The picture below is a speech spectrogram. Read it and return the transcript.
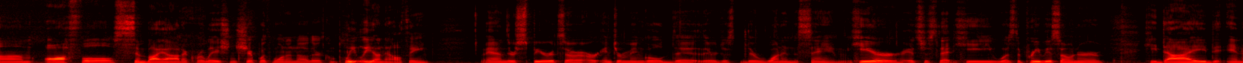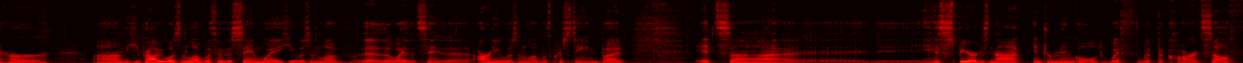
um, awful symbiotic relationship with one another, completely unhealthy, and their spirits are, are intermingled. They're, they're just they're one and the same. Here, it's just that he was the previous owner. He died in her. Um, he probably was in love with her the same way he was in love the, the way that uh, Arnie was in love with Christine, but it's uh, his spirit is not intermingled with with the car itself.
